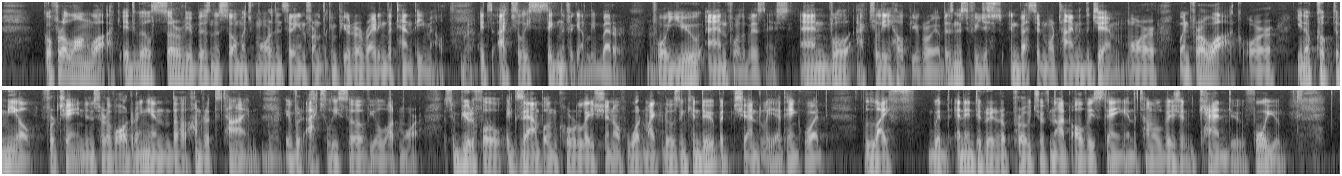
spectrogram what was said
go for a long walk it will serve your business so much more than sitting in front of the computer writing the 10th email right. it's actually significantly better right. for you and for the business and will actually help you grow your business if you just invested more time in the gym or went for a walk or you know, cooked a meal for change instead of ordering in the hundredth time. Right. It would actually serve you a lot more. It's a beautiful example and correlation of what microdosing can do, but generally, I think what life with an integrated approach of not always staying in the tunnel vision can do for you.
